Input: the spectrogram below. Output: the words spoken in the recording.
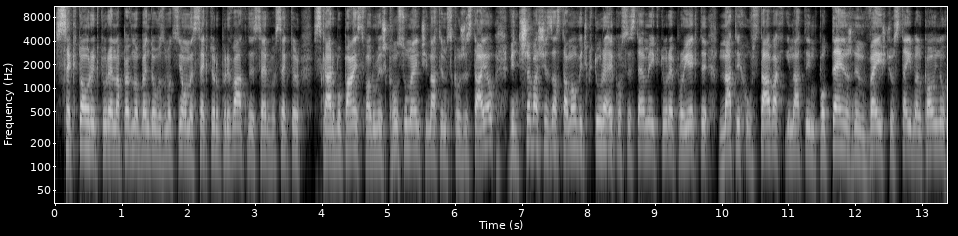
Sektory, które na pewno będą wzmocnione, sektor prywatny, sektor skarbu państwa, również konsumenci na tym skorzystają, więc trzeba się zastanowić, które ekosystemy i które projekty na tych ustawach i na tym potężnym wejściu stablecoinów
